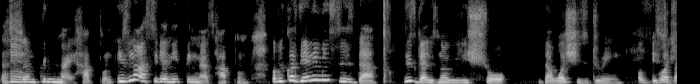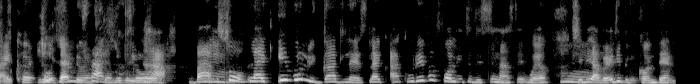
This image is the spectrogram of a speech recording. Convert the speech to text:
that Hmm. something might happen. It's not as if anything has happened, but because the enemy sees that this girl is not really sure that what she's doing Of is right. So let me start experiencing with the hitting her. But so like even regardless, like I could even fall into the sin and say, well, Maybe I've Mm. already been condemned.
